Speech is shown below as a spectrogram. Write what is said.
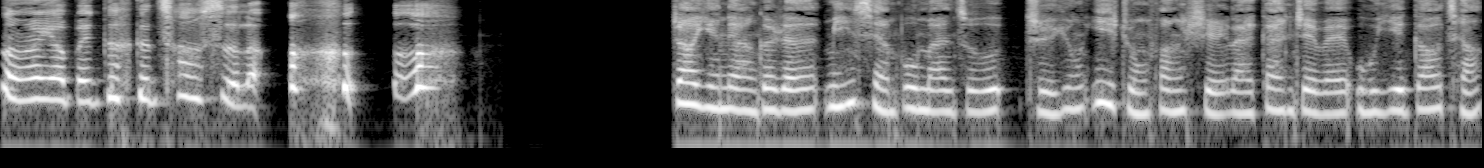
龙儿要被哥哥操死了！赵颖两个人明显不满足，只用一种方式来干这位武艺高强、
